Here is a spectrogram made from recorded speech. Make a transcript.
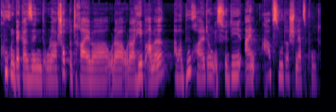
Kuchenbäcker sind oder Shopbetreiber oder, oder Hebamme. Aber Buchhaltung ist für die ein absoluter Schmerzpunkt.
